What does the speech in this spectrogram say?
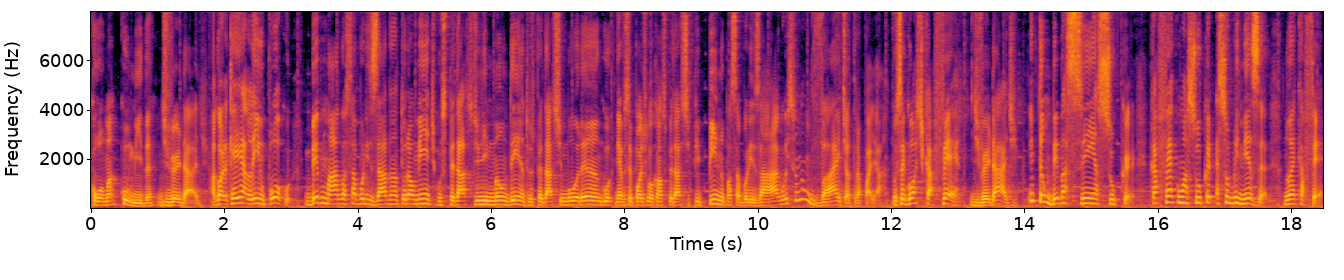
Coma comida de verdade. Agora, quer ir além um pouco? Beba uma água saborizada naturalmente, com os pedaços de limão dentro, os pedaços de morango, né? Você pode colocar uns pedaços de pepino para saborizar a água, isso não vai te atrapalhar. Você gosta de café de verdade? Então beba sem açúcar. Café com açúcar é sobremesa, não é café.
